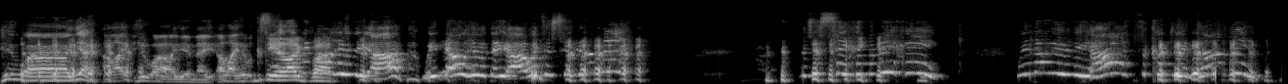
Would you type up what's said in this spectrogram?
Who are ya? I like who are you, mate. I like who. Do you we like know that? Who they are? We know who they are. We're just taking a mick. We're just taking the Mickey. We know who they are. It's the country and derby.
